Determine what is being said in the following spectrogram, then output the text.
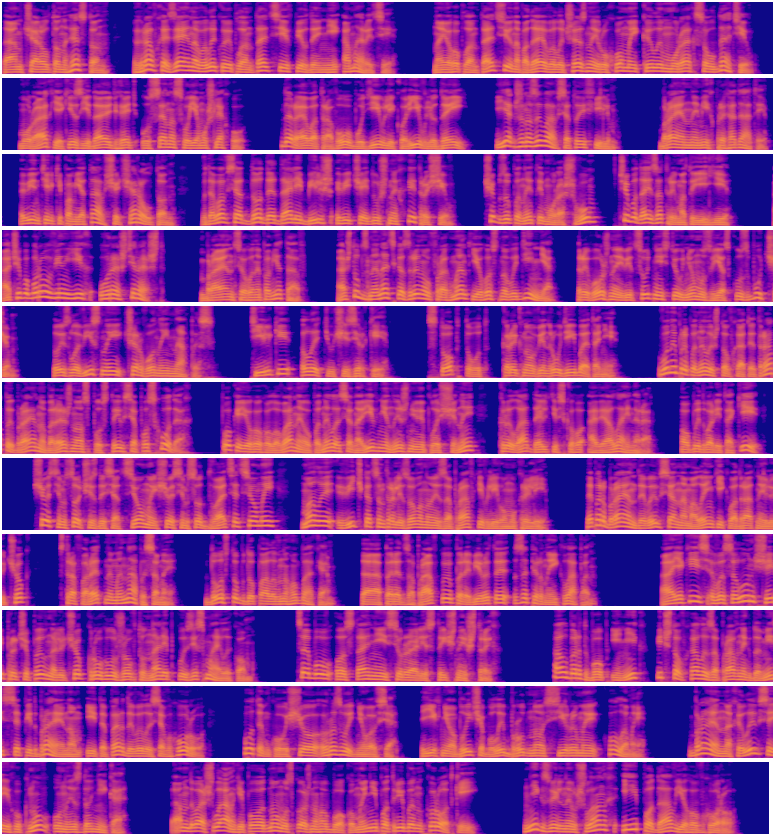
Там Чарлтон Гестон грав хазяїна великої плантації в Південній Америці. На його плантацію нападає величезний рухомий килим мурах солдатів, мурах, які з'їдають геть усе на своєму шляху дерева, траву, будівлі, корів, людей. Як же називався той фільм? Брайан не міг пригадати. Він тільки пам'ятав, що Чарлтон вдавався до дедалі більш відчайдушних хитрощів, щоб зупинити мурашву чи бодай затримати її. А чи поборов він їх урешті-решт? Брайан цього не пам'ятав. Аж тут зненацька зринув фрагмент його сновидіння, тривожною відсутністю в ньому зв'язку з Бутчем, той зловісний червоний напис тільки летючі зірки. Стоп тут. крикнув він Руді й Бетані. Вони припинили штовхати трапи, Брайан обережно спустився по сходах, поки його голова не опинилася на рівні нижньої площини крила дельтівського авіалайнера. Обидва літаки, що 767, що 727, мали вічка централізованої заправки в лівому крилі. Тепер Брайан дивився на маленький квадратний лючок з трафаретними написами доступ до паливного бака та перед заправкою перевірити запірний клапан. А якийсь веселун ще й причепив на лючок круглу жовту наліпку зі смайликом. Це був останній сюрреалістичний штрих. Алберт, Боб і Нік підштовхали заправник до місця під Брайаном і тепер дивилися вгору в потемку, що розвиднювався. Їхні обличчя були брудно сірими колами. Брайан нахилився і гукнув униз до Ніка. Там два шланги по одному з кожного боку. Мені потрібен короткий. Нік звільнив шланг і подав його вгору.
